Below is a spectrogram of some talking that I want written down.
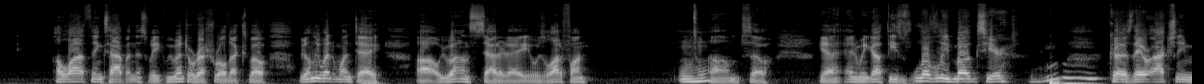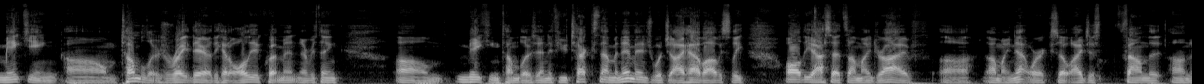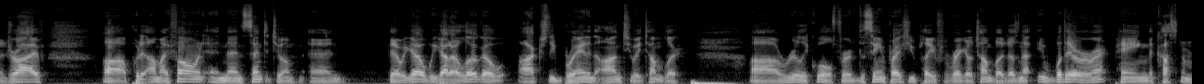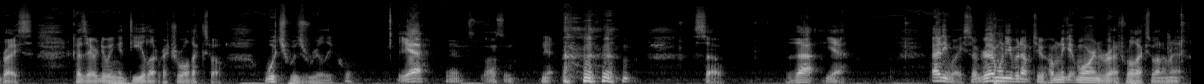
a lot of things happened this week. We went to Retro World Expo. We only went one day. Uh, we went on Saturday. It was a lot of fun. Um, so, yeah, and we got these lovely mugs here because they were actually making um, tumblers right there. They had all the equipment and everything um, making tumblers. And if you text them an image, which I have obviously all the assets on my drive uh, on my network, so I just found it on the drive, uh, put it on my phone, and then sent it to them. And there we go. We got our logo actually branded onto a tumbler. Uh, really cool for the same price you pay for regular tumbler. It does not, it, but they weren't paying the custom price because they were doing a deal at Retro World Expo, which was really cool. Yeah, that's awesome. Yeah. so that yeah. Anyway, so Graham, what have you been up to? I'm gonna get more into Retro World Expo in a minute.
